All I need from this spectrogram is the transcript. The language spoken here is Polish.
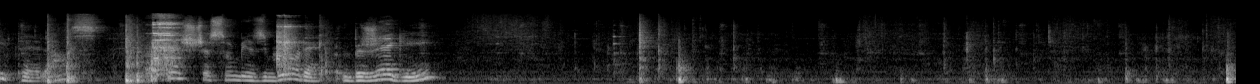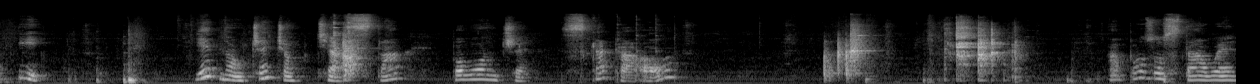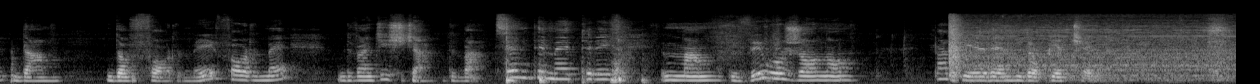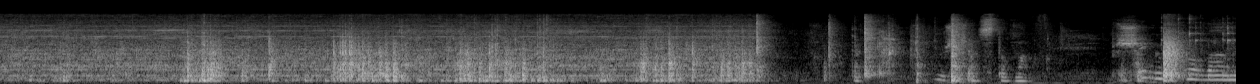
I teraz jeszcze sobie zbiorę brzegi. I jedną trzecią ciasta połączę z kakao, a pozostałe dam do formy. Formę 22 cm mam wyłożoną papierem do pieczenia. Tak, już ciasto mam przygotowane.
